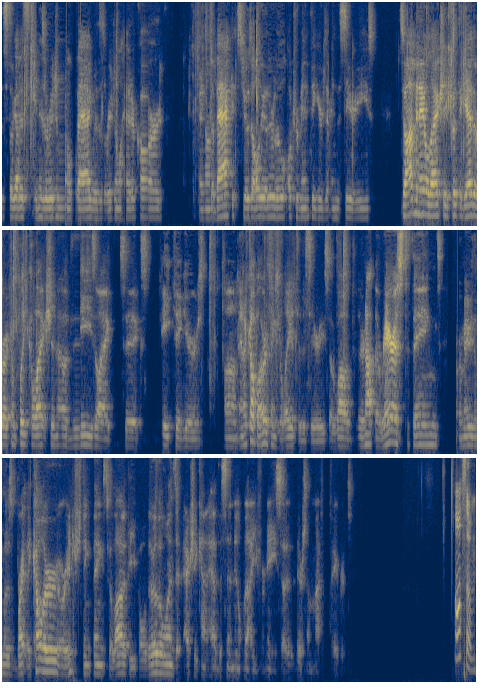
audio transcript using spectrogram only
still got it in his original bag with his original header card. And on the back, it shows all the other little Ultraman figures that are in the series. So I've been able to actually put together a complete collection of these like six, eight figures um, and a couple other things related to the series. So while they're not the rarest things or maybe the most brightly colored or interesting things to a lot of people, they're the ones that actually kind of have the sentimental value for me. So they're some of my favorites. Awesome.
